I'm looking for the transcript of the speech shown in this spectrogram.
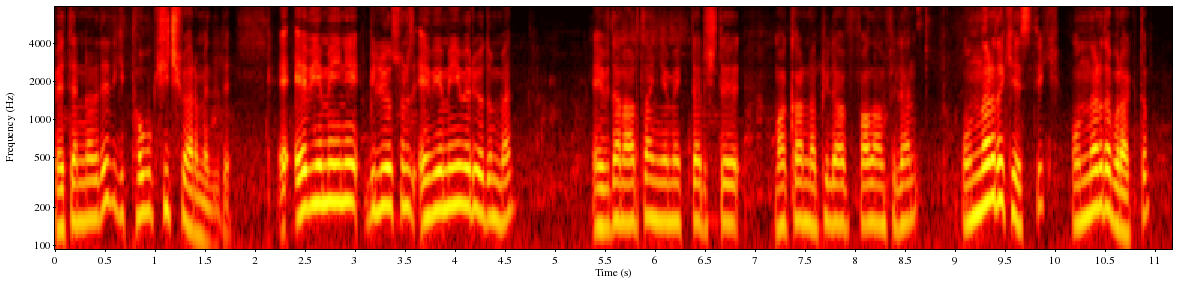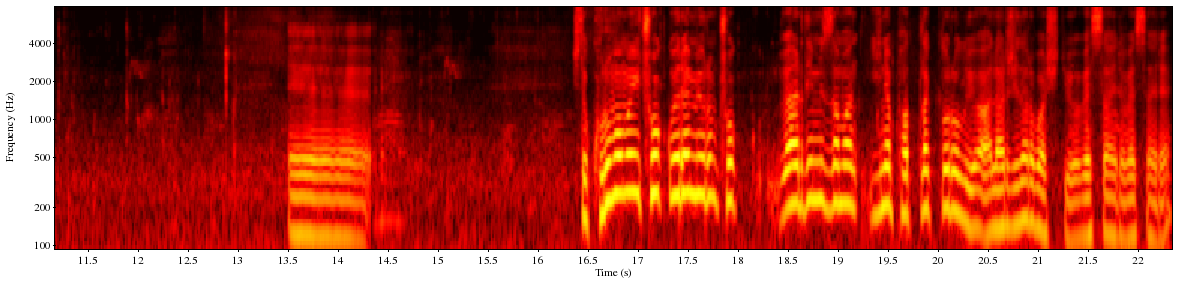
veteriner dedi ki tavuk hiç verme dedi. E, ev yemeğini biliyorsunuz ev yemeği veriyordum ben. Evden artan yemekler işte makarna, pilav falan filan. Onları da kestik. Onları da bıraktım. Ee, işte kuru mamayı çok veremiyorum. Çok verdiğimiz zaman yine patlaklar oluyor. Alerjiler başlıyor vesaire vesaire.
